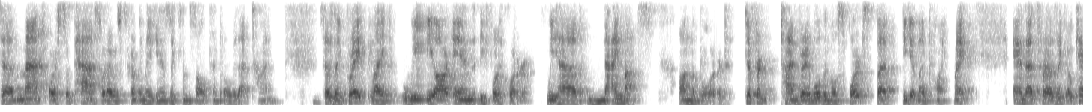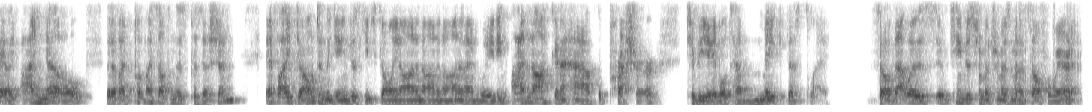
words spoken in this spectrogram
to match or surpass what I was currently making as a consultant over that time. So I was like, great, like we are in the fourth quarter. We have nine months on the board, different time variable than most sports, but you get my point, right? And that's where I was like, okay, like I know that if I put myself in this position, if I don't and the game just keeps going on and on and on and I'm waiting, I'm not going to have the pressure to be able to make this play. So that was, it came just from a tremendous amount of self awareness.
